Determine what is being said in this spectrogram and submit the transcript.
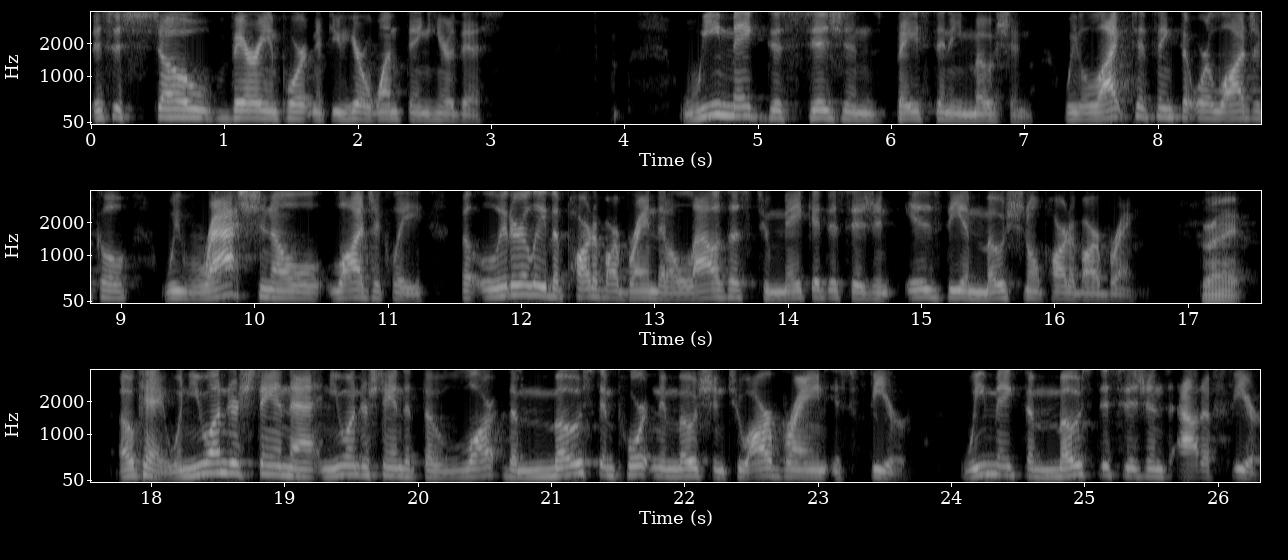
this is so very important if you hear one thing hear this we make decisions based in emotion we like to think that we're logical we rational logically but literally the part of our brain that allows us to make a decision is the emotional part of our brain right Okay, when you understand that and you understand that the lar- the most important emotion to our brain is fear. We make the most decisions out of fear.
